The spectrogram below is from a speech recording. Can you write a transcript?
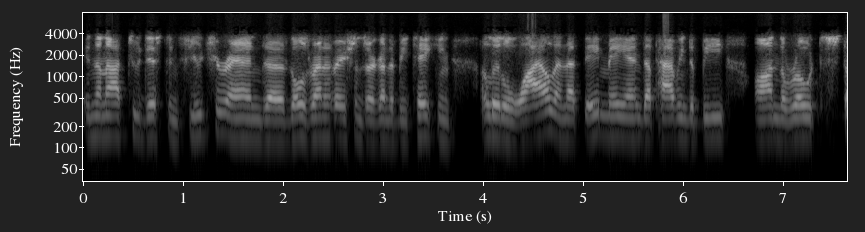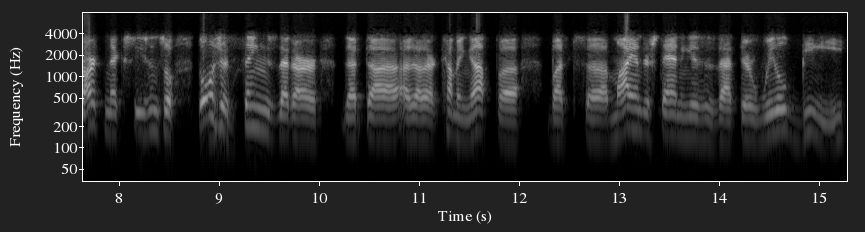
in the not too distant future, and uh, those renovations are going to be taking a little while, and that they may end up having to be on the road to start next season. So those are things that are that uh, that are coming up. Uh, but uh, my understanding is is that there will be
